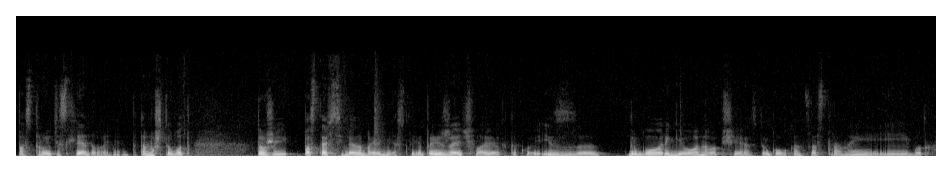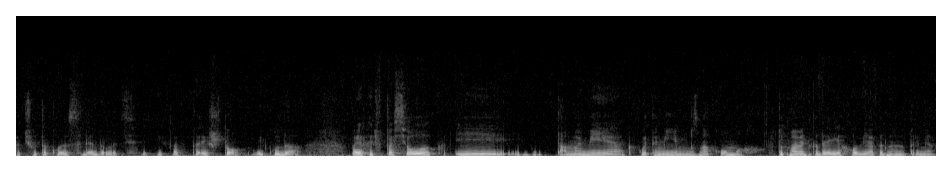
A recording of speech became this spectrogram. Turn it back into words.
построить исследование. Потому что вот тоже поставь себя на мое место. Я приезжаю человек такой из другого региона, вообще с другого конца страны, и вот хочу такое исследовать, и как-то, и что, и куда. Поехать в поселок, и там, имея какой-то минимум знакомых, в тот момент, когда я ехала в Ягодную, например,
